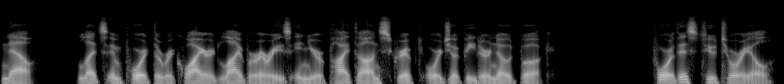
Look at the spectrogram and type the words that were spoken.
Now, let's import the required libraries in your Python script or Jupyter notebook. For this tutorial,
